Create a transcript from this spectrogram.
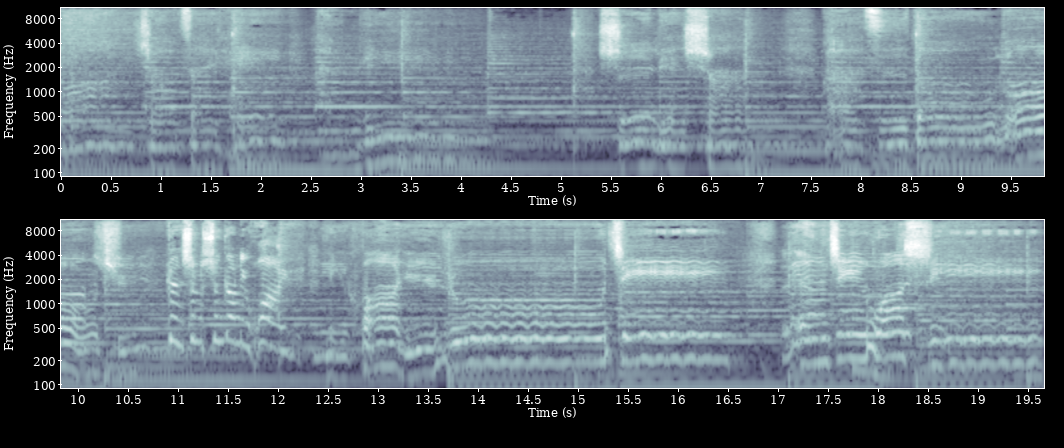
光照在黑暗里，是脸上瑕疵都落去。更深的宣告你话语，你话语如金，炼净我心。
